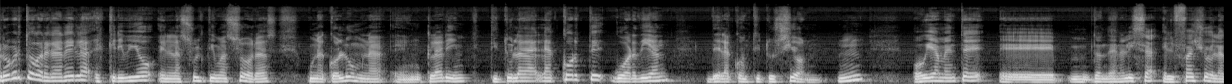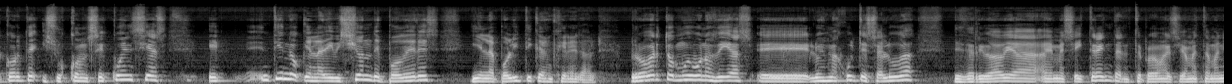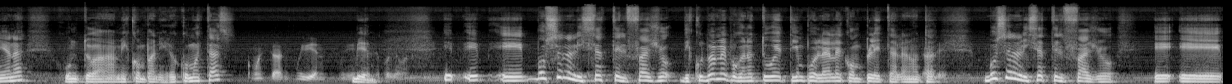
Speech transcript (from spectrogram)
Roberto Gargarela escribió en las últimas horas una columna en Clarín titulada La Corte Guardián de la Constitución. Obviamente, eh, donde analiza el fallo de la Corte y sus consecuencias, eh, entiendo que en la división de poderes y en la política en general. Roberto, muy buenos días. Eh, Luis Majul te saluda desde Rivadavia AM630 en este programa que se llama Esta Mañana, junto a mis compañeros. ¿Cómo estás? ¿Cómo estás? Muy bien. Muy bien. Eh, eh, vos analizaste el fallo, discúlpame porque no tuve tiempo de leerle completa la nota. Vos analizaste el fallo,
